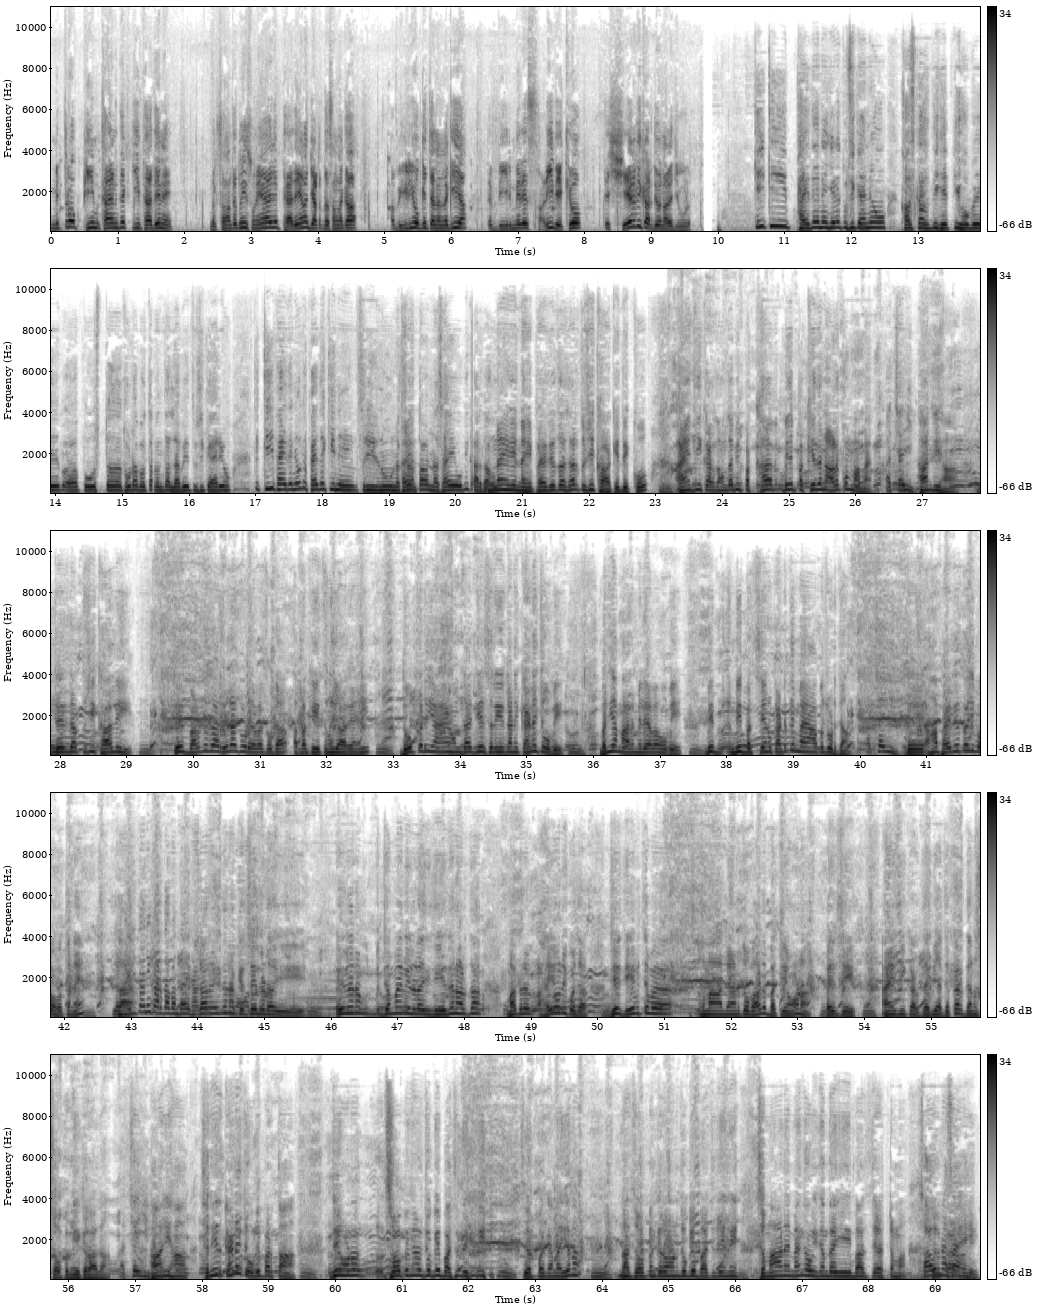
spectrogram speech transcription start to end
ਮਿੱਤਰੋ ਫੀਮ ਖਾਣ ਦੇ ਕੀ ਫਾਇਦੇ ਨੇ? ਨੁਕਸਾਨ ਤੇ ਤੁਸੀਂ ਸੁਣਿਆ ਜਿਹੜੇ ਫਾਇਦੇ ਆ ਨਾ ਜੱਟ ਦੱਸਣ ਲੱਗਾ। ਆ ਵੀਡੀਓ ਅੱਗੇ ਚੱਲਣ ਲੱਗੀ ਆ ਤੇ ਵੀਰ ਮੇਰੇ ਸਾੜੀ ਵੇਖਿਓ ਤੇ ਸ਼ੇਅਰ ਵੀ ਕਰ ਦਿਓ ਨਾਲੇ ਜਰੂਰ। ਕੀ ਕੀ ਫਾਇਦੇ ਨੇ ਜਿਹੜੇ ਤੁਸੀਂ ਕਹਿੰਦੇ ਹੋ? ਖਸਖਸ ਦੀ ਖੇਤੀ ਹੋਵੇ ਅ, ਪੋਸਤ ਥੋੜਾ ਬਹੁਤਾ ਬੰਦਾ ਲਵੇ ਤੁਸੀਂ ਕਹਿ ਰਹੇ ਹੋ। ਤੇ ਕੀ ਫਾਇਦੇ ਨੇ? ਉਹਦੇ ਫਾਇਦੇ ਕੀ ਨੇ ਸਰੀਰ ਨੂੰ? ਨੁਕਸਾਨ ਤਾਂ ਨਸ਼ਾ ਹੈ ਉਹ ਵੀ ਕਰਦਾ ਹੋਊ। ਨਹੀਂ ਜੀ ਨਹੀਂ ਫਾਇਦੇ ਤਾਂ ਸਰ ਤੁਸੀਂ ਖਾ ਕੇ ਦੇਖੋ। ਐਂ ਜੀ ਕਰਦਾ ਹੁੰਦਾ ਵੀ ਪੱਖਾ ਵੀ ਪੱਖੇ ਦੇ ਨਾਲ ਘੁੰਮਾਂ ਮੈਂ। ਅੱਛਾ ਜੀ। ਹਾਂਜੀ ਹਾਂ। ਤੇ ਜਦ ਤੁਸੀਂ ਖਾ ਲਈ ਤੇ ਬਲਦ ਦਾ ਰੇੜਾ ਜੋੜਿਆ ਵਾ ਤੁਹਾਡਾ ਆਪਾਂ ਖੇਤ ਨੂੰ ਜਾ ਰਹੇ ਹਾਂ ਜੀ। ਦੋ ਘੜੀ ਐ ਹੁੰਦਾ ਜੇ ਸਰੀਰ ਦਾ ਨਹੀਂ ਕਹਿਣੇ ਚ ਹੋਵੇ ਵਧੀਆ ਮਾਲ ਮਿਲਿਆ ਵਾ ਹੋਵੇ ਵੀ ਵੀ ਬੱਚੇ ਨੂੰ ਕੱਢ ਕੇ ਮੈਂ ਆਪ ਜੁੜ ਜਾ। ਅੱਛਾ ਜੀ। ਤੇ ਹਾਂ ਫਾਇਦੇ ਤਾਂ ਜੀ ਬਹੁਤ ਨੇ। ਲੜਾਈ ਤਾਂ ਨਹੀਂ ਕਰਦਾ ਬੰਦਾ ਇਹ ਖਾ ਸਰ ਇਹਦੇ ਨਾਲ ਕਿਸੇ ਲੜਾਈ ਇਹਦੇ ਨਾਲ ਜਮਾ ਹੀ ਨਹੀਂ ਲੜਾਈ ਦੀ ਇਹਦੇ ਨਾਲ ਤਾਂ ਮਤਲਬ ਹੈ ਉਹ ਨਹੀਂ ਕੁਝ ਜੇ ਜੇਬ 'ਚ ਸਮਾਨ ਲੈਣ ਤੋਂ ਬਾਅਦ ਬਚੇ ਹੋਣ ਪੈਸੇ ਐਂ ਜੀ ਕਰਦਾ ਵੀ ਅੱਜ ਘਰਦਿਆਂ ਨੂੰ ਸ਼ਾਪਿੰਗ ਕਰਾ ਦਾਂ। ਅੱਛਾ ਜੀ। ਹਾਂ ਜੀ ਹਾਂ ਸਰੀਰ ਕਹਿਣੇ ਚ ਹੋਵੇ ਪਰ ਤਾਂ ਜੇ ਹੁਣ ਸ਼ਾਪਿੰਗ ਜੋਗੇ ਬਚਦੇ ਨਹੀਂ ਤੇ ਆਪਾਂ ਕਹਿੰਦਾ ਹੀ ਆ ਨਾ ਨਾ ਸ਼ਾਪਿੰਗ ਕਰਾਉਣ ਜੋਗੇ ਬਚਦੇ ਨੇ ਸਮਾਨ ਇਹ ਮਹਿੰਗਾ ਹੋਈ ਜਾਂਦਾ ਜੀ ਬਸ ਸਿਸਟਮ ਸਭ ਨਸ਼ਾ ਇਹ।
